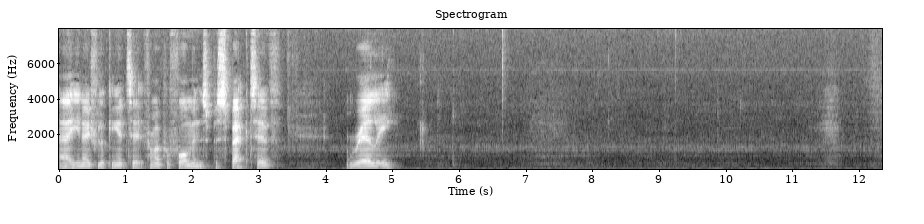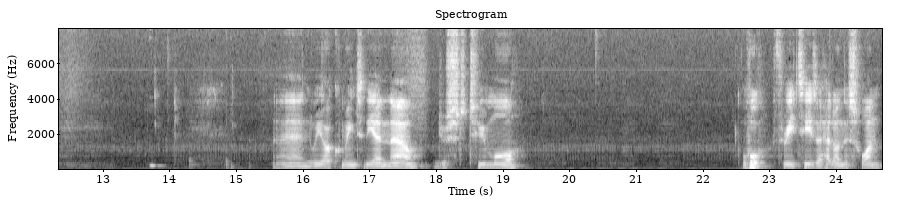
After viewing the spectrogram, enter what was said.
Uh, you know, if you're looking at it from a performance perspective, really? And we are coming to the end now. Just two more. Oh three T's ahead on this one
